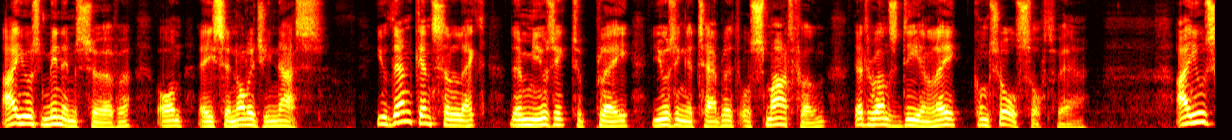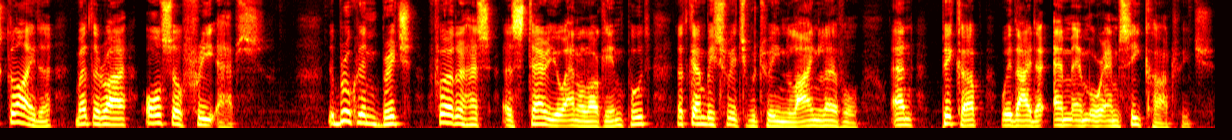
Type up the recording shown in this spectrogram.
I use Minim server on a Synology NAS. You then can select the music to play using a tablet or smartphone that runs DLNA control software. I use Glider but there are also free apps. The Brooklyn Bridge further has a stereo analog input that can be switched between line level and pickup with either MM or MC cartridge.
